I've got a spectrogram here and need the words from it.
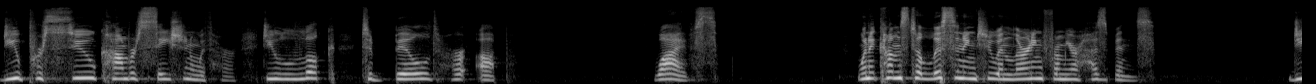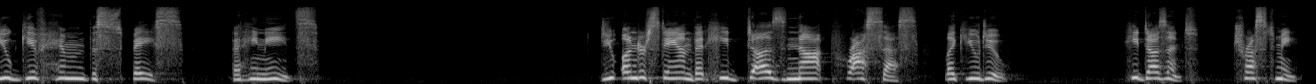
Do you pursue conversation with her? Do you look to build her up? Wives, when it comes to listening to and learning from your husbands, do you give him the space that he needs? Do you understand that he does not process like you do? He doesn't. Trust me.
